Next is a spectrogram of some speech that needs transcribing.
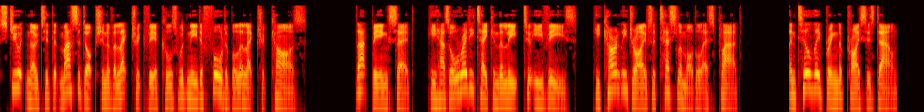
Stewart noted that mass adoption of electric vehicles would need affordable electric cars. That being said, he has already taken the leap to EVs. He currently drives a Tesla Model S Plaid. Until they bring the prices down,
